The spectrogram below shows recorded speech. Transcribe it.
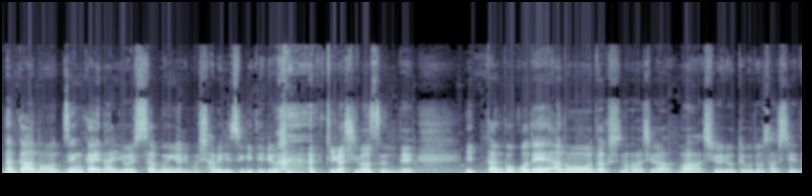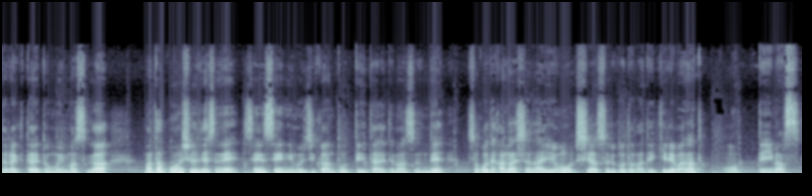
なんかあの前回内容した分よりも喋りすぎているような気がしますんで一旦ここであの私の話はまあ終了ということをさせていただきたいと思いますがまた今週ですね先生にも時間取っていただいてますんでそこで話した内容もシェアすることができればなと思っています。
